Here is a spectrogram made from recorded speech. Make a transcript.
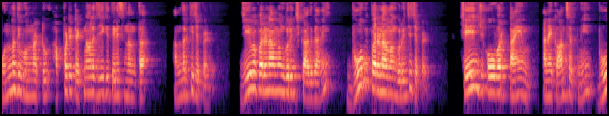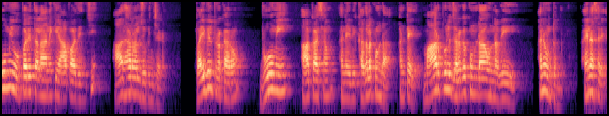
ఉన్నది ఉన్నట్టు అప్పటి టెక్నాలజీకి తెలిసినంత అందరికీ చెప్పాడు. జీవ పరిణామం గురించి కాదు కానీ భూమి పరిణామం గురించి చెప్పాడు. చేంజ్ ఓవర్ టైం అనే కాన్సెప్ట్ని భూమి ఉపరితలానికి ఆపాదించి ఆధారాలు చూపించాడు. బైబిల్ ప్రకారం భూమి ఆకాశం అనేవి కదలకుండా అంటే మార్పులు జరగకుండా ఉన్నవి అని ఉంటుంది. అయినా సరే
